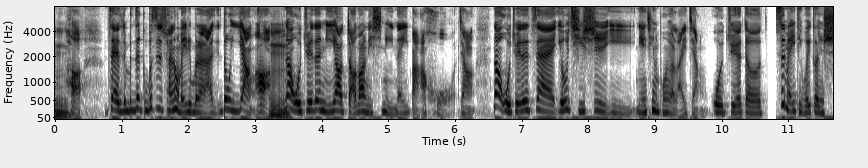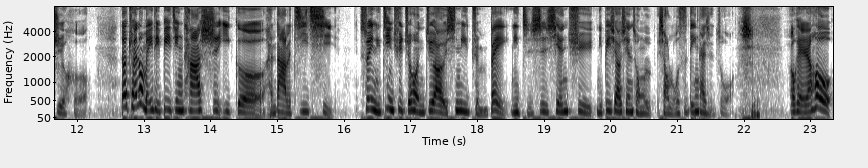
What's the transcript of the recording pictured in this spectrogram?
嗯，好，在这这个不是传统媒体不能都一样啊。嗯，那我觉得你要找到你心里那一把火，这样。那我觉得在尤其是以年轻的朋友来讲，我觉得自媒体会更适合。那传统媒体毕竟它是一个很大的机器，所以你进去之后，你就要有心理准备。你只是先去，你必须要先从小螺丝钉开始做。是 OK，然后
